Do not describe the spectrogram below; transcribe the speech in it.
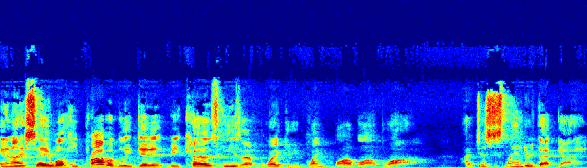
and I say, well, he probably did it because he's a blankety blank, blah, blah, blah. I've just slandered that guy.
